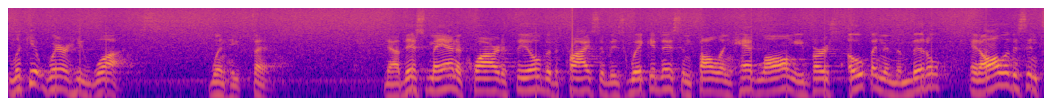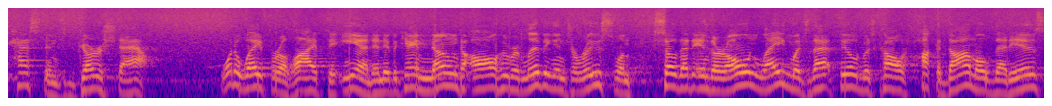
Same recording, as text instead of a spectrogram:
Look at where he was when he fell. Now, this man acquired a field at the price of his wickedness, and falling headlong, he burst open in the middle, and all of his intestines gushed out. What a way for a life to end. And it became known to all who were living in Jerusalem, so that in their own language, that field was called Hakeldama, that is,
